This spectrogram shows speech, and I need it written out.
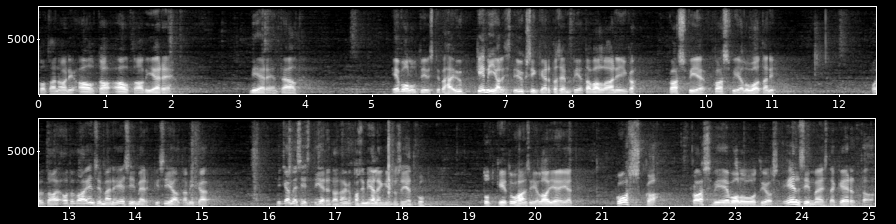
tota noin, altaa, altaa viereen, viereen täältä. Evolutiivisesti vähän y- kemiallisesti yksinkertaisempia tavallaan niin kasvia, kasvia luota, niin otetaan, otetaan ensimmäinen esimerkki sieltä, mikä, mikä me siis tiedetään. Tämä on tosi mielenkiintoisia, että kun tutkii tuhansia lajeja, että koska kasvievoluutiossa ensimmäistä kertaa,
